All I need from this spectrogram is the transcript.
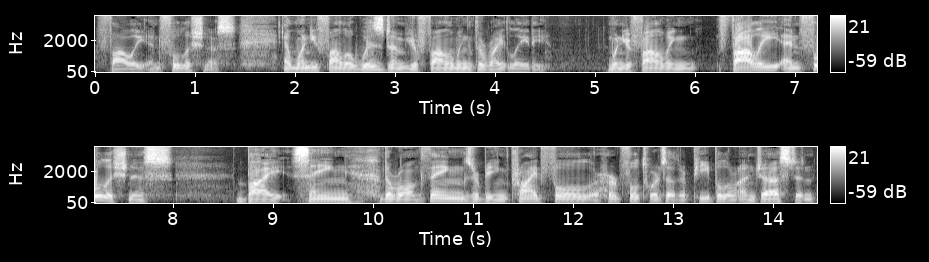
folly and foolishness. And when you follow wisdom, you're following the right lady. When you're following folly and foolishness by saying the wrong things or being prideful or hurtful towards other people or unjust and,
